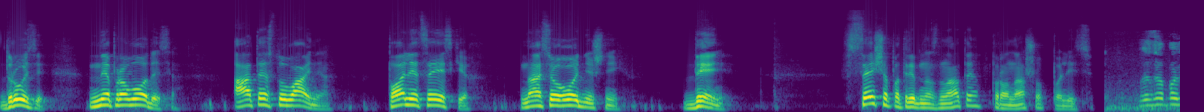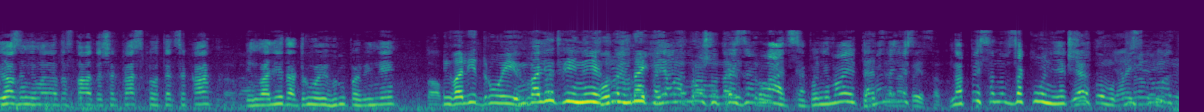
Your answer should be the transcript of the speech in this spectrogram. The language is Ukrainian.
Друзі, не проводиться атестування поліцейських на сьогоднішній день. Все, що потрібно знати про нашу поліцію. Ви зобов'язані мене доставити до Черкаського ТЦК, інваліда другої групи війни. Інвалід другої Інвалід війни, дає групи, я не право можу на призиватися, понімаєте? Де це мене є написано? написано в законі, якщо Якому військкомат-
